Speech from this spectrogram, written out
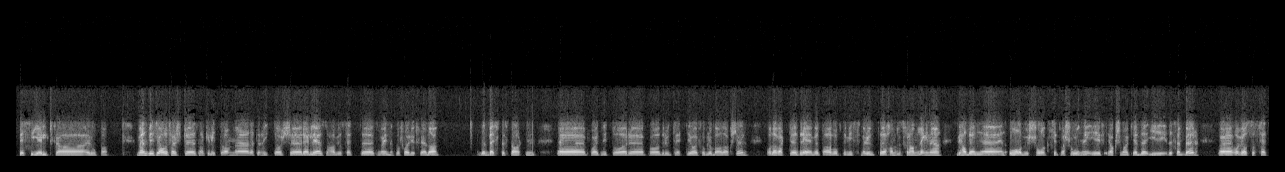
spesielt fra Europa. Men hvis vi aller først snakker litt om dette nyttårsrallyet, så har vi jo sett, som vi var inne på forrige fredag, den beste starten på et nytt år på rundt 30 år for globale aksjer. Og det har vært drevet av optimisme rundt handelsforhandlingene. Vi hadde en, en oversolgt situasjon i, i, aksjemarkedet i desember. Og vi har også sett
